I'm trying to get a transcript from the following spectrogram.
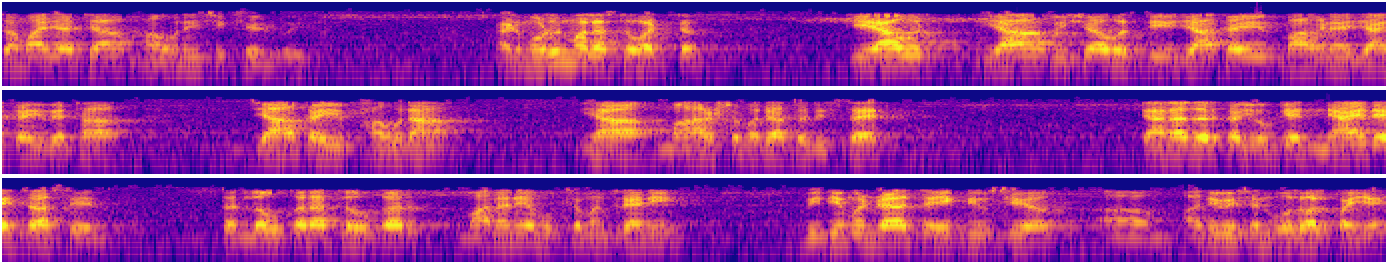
समाजाच्या भावनेची खेळ होईल. आणि म्हणून मला असं वाटतं की यावर या विषयावरती ज्या काही मागण्या ज्या काही व्यथा ज्या काही भावना ह्या महाराष्ट्रामध्ये आता दिसत आहेत त्यांना जर का योग्य न्याय द्यायचा असेल तर लवकरात लवकर माननीय मुख्यमंत्र्यांनी विधिमंडळाचं एक दिवसीय अधिवेशन बोलवायला पाहिजे.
